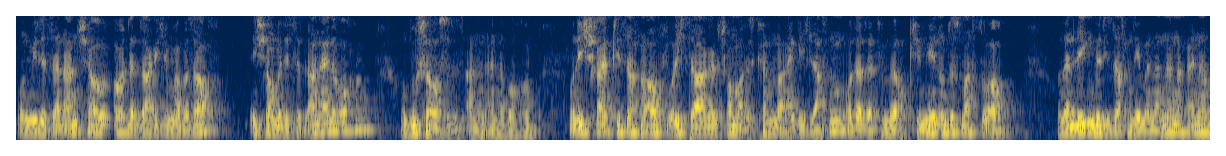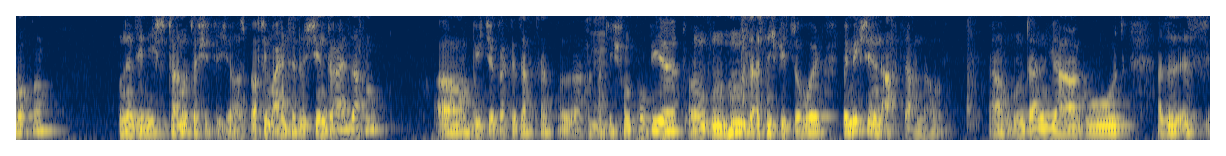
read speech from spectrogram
und mir das dann anschaue, dann sage ich immer, pass auf, ich schaue mir das jetzt an eine Woche und du schaust dir das an in einer Woche. Und ich schreibe die Sachen auf, wo ich sage, schau mal, das können wir eigentlich lassen oder da können wir optimieren und das machst du auch. Und dann legen wir die Sachen nebeneinander nach einer Woche und dann sehen die total unterschiedlich aus. Auf dem einen Zettel stehen drei Sachen, äh, wie ich dir gerade gesagt habe, äh, mhm. hatte ich schon probiert und mh, da ist nicht viel zu holen. Bei mir stehen acht Sachen drauf. Ja, und dann, ja, gut. Also es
